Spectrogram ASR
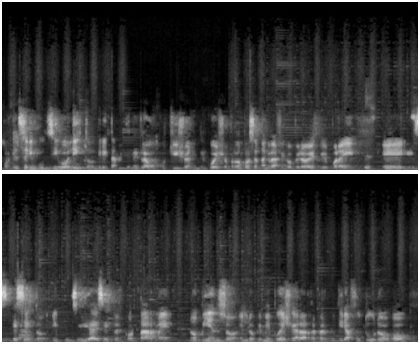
porque el ser impulsivo, listo, directamente me clavo un cuchillo en el cuello, perdón por ser tan gráfico, pero es por ahí, eh, es, esto, impulsividad es esto, es cortarme, no pienso en lo que me puede llegar a repercutir a futuro o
